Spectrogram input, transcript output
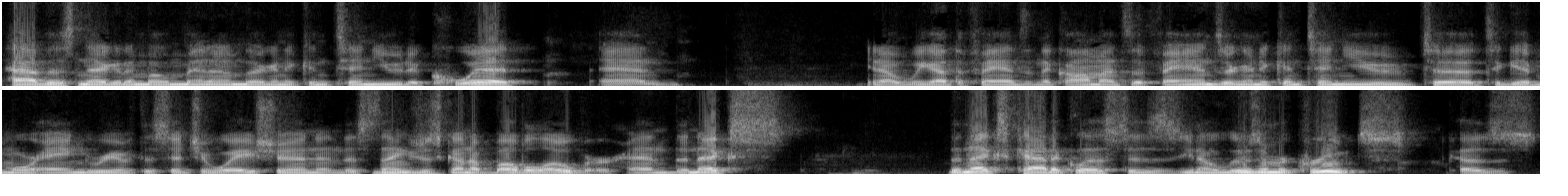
have this negative momentum. They're going to continue to quit and you know, we got the fans in the comments. The fans are going to continue to to get more angry with the situation, and this thing's just going to bubble over. And the next, the next cataclysm is you know losing recruits because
